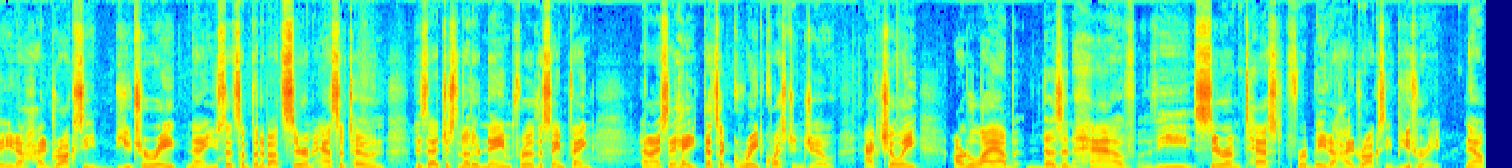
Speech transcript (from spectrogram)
beta hydroxybutyrate. Now, you said something about serum acetone. Is that just another name for the same thing? And I say, hey, that's a great question, Joe. Actually, our lab doesn't have the serum test for beta hydroxybutyrate. Now,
